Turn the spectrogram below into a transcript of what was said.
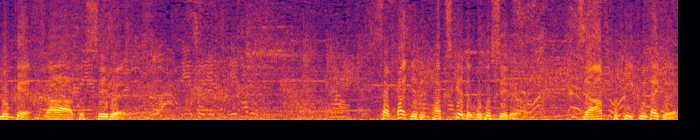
ロケガードしている。さあ前に出てタッチ系で落としている。ジャンプ P 空対空ジ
